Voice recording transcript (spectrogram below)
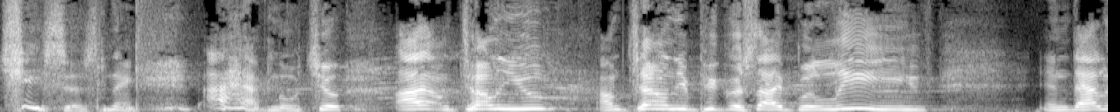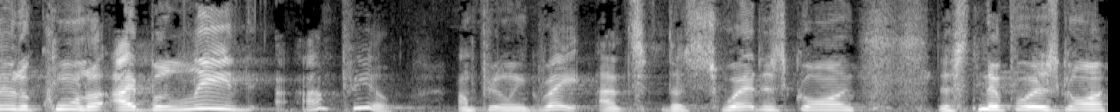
Jesus' name. I have no chill. I, am telling you, I'm telling you because I believe in that little corner. I believe, I feel. I'm feeling great. I'm, the sweat is gone. The sniffle is gone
